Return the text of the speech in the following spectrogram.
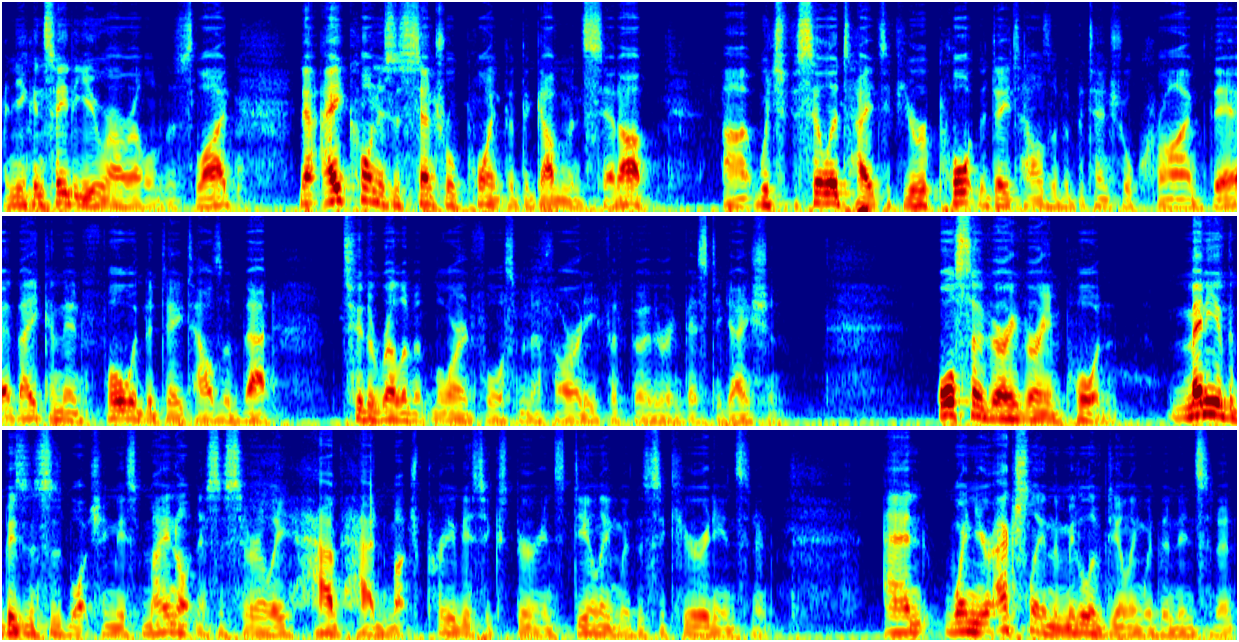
And you can see the URL on the slide. Now, ACORN is a central point that the government set up uh, which facilitates if you report the details of a potential crime there, they can then forward the details of that to the relevant law enforcement authority for further investigation. Also very, very important, many of the businesses watching this may not necessarily have had much previous experience dealing with a security incident. And when you're actually in the middle of dealing with an incident,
